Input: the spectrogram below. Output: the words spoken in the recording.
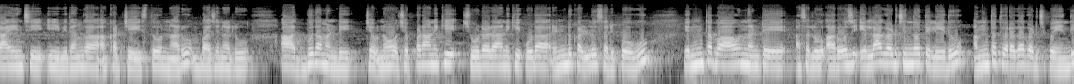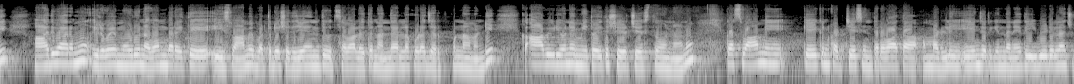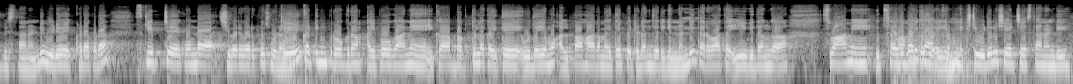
రాయించి ఈ విధంగా కట్ చేయిస్తూ ఉన్నారు. భజనలు. ఆ అద్భుతం అండి నో చెప్పడానికి చూడడానికి కూడా రెండు కళ్ళు సరిపోవు. ఎంత బాగుందంటే అసలు ఆ రోజు ఎలా గడిచిందో తెలియదు. అంత త్వరగా గడిచిపోయింది. ఆదివారము ఇరవై మూడు నవంబర్ అయితే ఈ స్వామి బర్త్డే శత జయంతి ఉత్సవాలు అయితే నంద్యాలలో కూడా జరుపుకున్నామండి. ఆ వీడియోనే మీతో అయితే షేర్ చేస్తూ ఉన్నాను. ఇక స్వామి కేక్ను కట్ చేసిన తర్వాత మళ్ళీ ఏం జరిగిందనేది ఈ వీడియోలో చూపిస్తానండి. వీడియో ఎక్కడ కూడా స్కిప్ చేయకుండా చివరి వరకు చూడండి. కేక్ కటింగ్ ప్రోగ్రామ్ అయిపోగానే ఇక భక్తులకైతే ఉదయం అల్పాహారం అయితే పెట్టడం జరిగిందండి. తర్వాత ఈ విధంగా స్వామి జరిగింది. నెక్స్ట్ వీడియోలో షేర్ చేస్తానండి.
